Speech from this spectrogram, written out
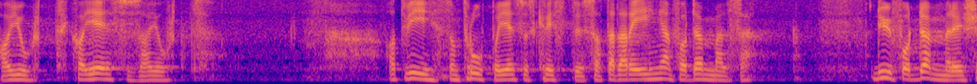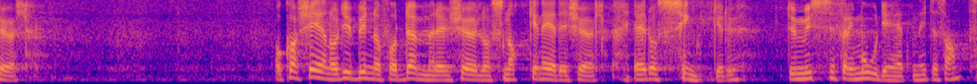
har gjort, hva Jesus har gjort. At vi som tror på Jesus Kristus, at det er ingen fordømmelse. Du fordømmer deg sjøl. Og hva skjer når du begynner å fordømme deg sjøl og snakke ned deg sjøl? Ja, da synker du. Du mister frimodigheten. ikke sant?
